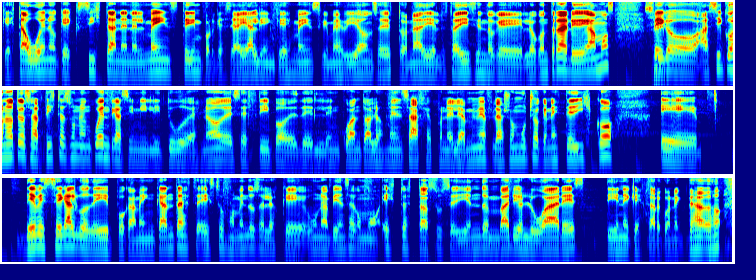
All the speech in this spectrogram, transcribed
que está bueno que existan en el mainstream, porque si hay alguien que es mainstream es Beyoncé, esto nadie lo está diciendo que lo contrario, digamos, pero así con otros artistas uno encuentra similitudes, ¿no? De ese tipo, de, en cuanto a los mensajes. Ponele, a mí me flashó mucho que en este disco eh, debe ser algo de época. Me encanta este, estos momentos en los que uno piensa como esto está sucediendo en varios lugares, tiene que estar conectado.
